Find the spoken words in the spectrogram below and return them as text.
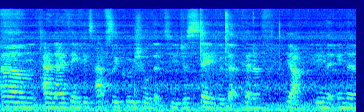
Um, and I think it's absolutely crucial that you just stay with that kind of, yeah, in a, in a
